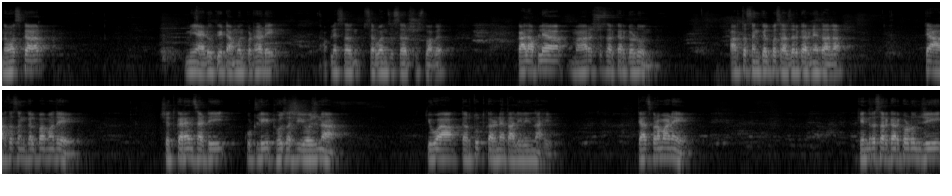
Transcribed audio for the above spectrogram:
नमस्कार. मी ॲडव्होकेट अमोल पठाडे. आपल्या स सर्वांचं सहर्ष स्वागत. काल आपल्या महाराष्ट्र सरकारकडून अर्थसंकल्प सादर करण्यात आला. त्या अर्थसंकल्पामध्ये शेतकऱ्यांसाठी कुठलीही ठोस अशी योजना किंवा तरतूद करण्यात आलेली नाही. त्याचप्रमाणे केंद्र सरकारकडून जी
